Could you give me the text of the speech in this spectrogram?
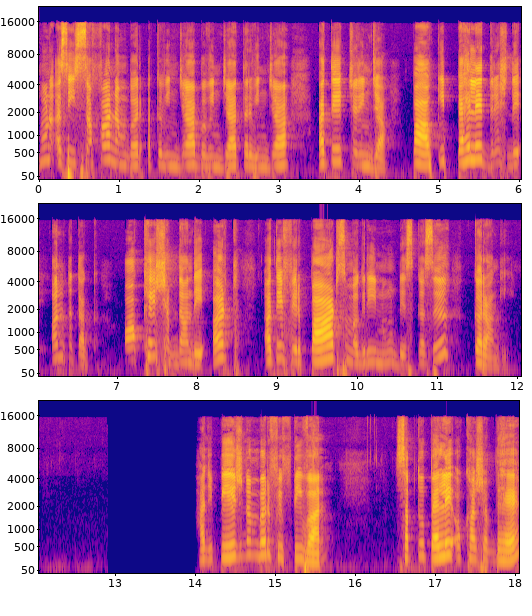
ਹੁਣ ਅਸੀਂ ਸਫਾ ਨੰਬਰ 51 52 53 ਅਤੇ 54 ਭਾਵ ਕਿ ਪਹਿਲੇ ਦ੍ਰਿਸ਼ ਦੇ ਅੰਤ ਤੱਕ ਔਖੇ ਸ਼ਬਦਾਂ ਦੇ ਅਰਥ ਅਤੇ ਫਿਰ ਪਾਠ ਸਮਗਰੀ ਨੂੰ ਡਿਸਕਸ ਕਰਾਂਗੇ। ਹਾਂਜੀ ਪੇਜ ਨੰਬਰ 51 ਸਭ ਤੋਂ ਪਹਿਲੇ ਔਖਾ ਸ਼ਬਦ ਹੈ,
